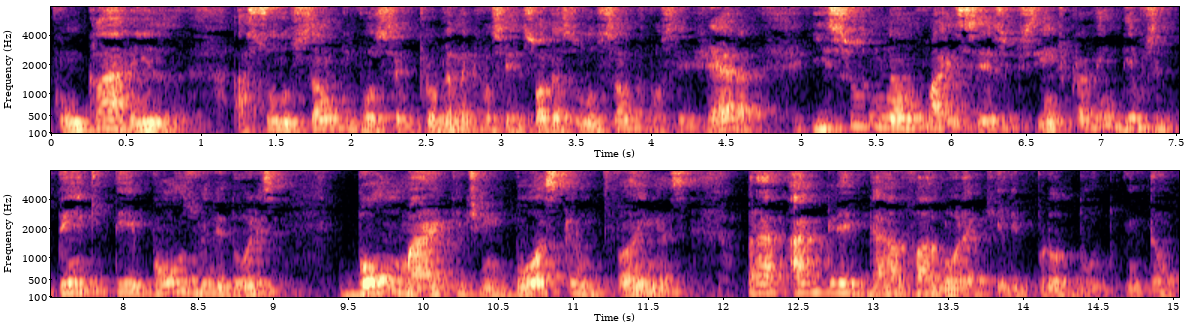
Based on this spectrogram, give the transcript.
com clareza a solução que você, o problema que você resolve, a solução que você gera, isso não vai ser suficiente para vender. Você tem que ter bons vendedores, bom marketing, boas campanhas para agregar valor àquele produto. Então,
